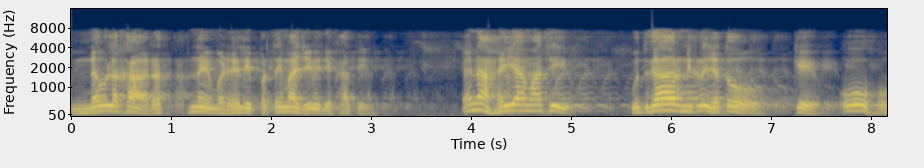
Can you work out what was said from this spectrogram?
નવલખા રત્ને મઢેલી પ્રતિમા જેવી દેખાતી. એના હૈયામાંથી ઉદ્ગાર નીકળી જતો કે, ઓહો,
